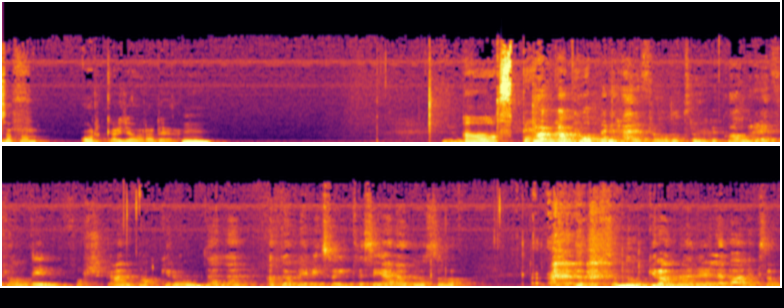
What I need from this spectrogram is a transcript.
så att man orkar göra det. Mm. Mm. Ja, spännande. Var, var, kommer det här ifrån då tror du? Kommer det från din forskarbakgrund eller att du har blivit så intresserad och så, så noggrann med det? Eller var liksom...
